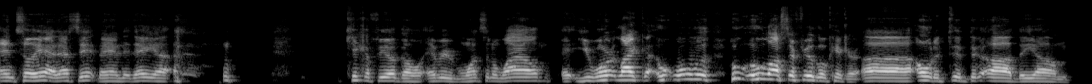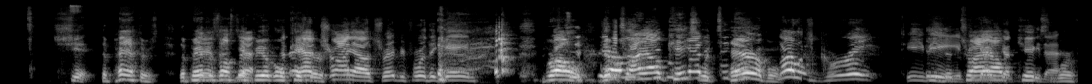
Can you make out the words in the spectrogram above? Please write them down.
and so yeah, that's it, man. They uh kick a field goal every once in a while. Uh, You weren't like who who, who who lost their field goal kicker? Uh oh, the the uh, the um shit, the Panthers. The Panthers lost their Yeah. field goal And they had kicker, tryouts right before the game. bro. You The tryout kicks were terrible. That was great TV. The tryout got to see kicks were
